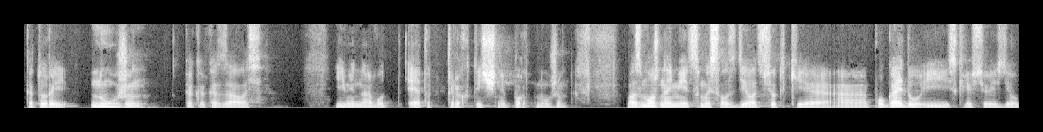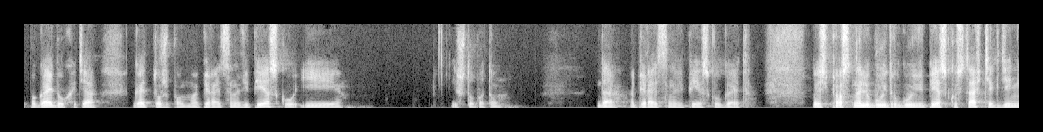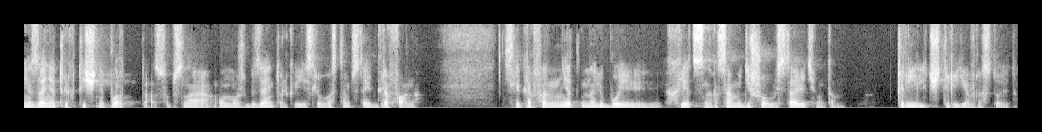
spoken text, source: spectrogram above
который нужен, как оказалось. Именно вот этот трехтысячный порт нужен. Возможно, имеет смысл сделать все-таки э, по гайду, и, скорее всего, я сделал по гайду, хотя гайд тоже, по-моему, опирается на VPS-ку, и... И что потом? Да, опирается на VPS-ку гайд. То есть просто на любую другую VPS-ку ставьте, где не занят трехтысячный порт, а, собственно, он может быть занят только если у вас там стоит графана. Если графана нет, на любой Хетснер самый дешевый ставите, он там 3 или 4 евро стоит.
